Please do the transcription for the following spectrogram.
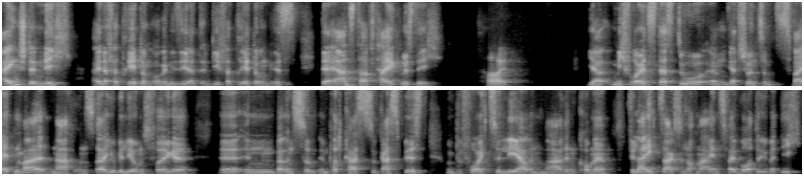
eigenständig eine Vertretung organisiert und die Vertretung ist der Ernsthaft. Hi, grüß dich. Hi. Ja, mich freut es, dass du ähm, jetzt schon zum zweiten Mal nach unserer Jubiläumsfolge äh, in, bei uns zum, im Podcast zu Gast bist. Und bevor ich zu Lea und Maren komme, vielleicht sagst du noch mal ein, zwei Worte über dich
